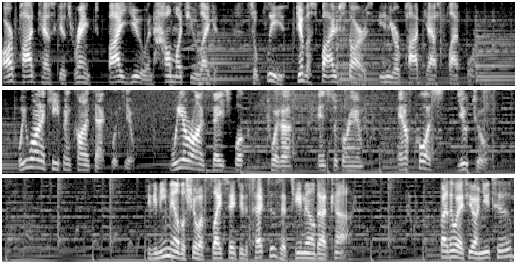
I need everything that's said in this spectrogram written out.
Our podcast gets ranked by you and how much you like it. So please give us five stars in your podcast platform. We want to keep in contact with you. We are on Facebook, Twitter, Instagram, and of course, YouTube. You can email the show at flightsafetydetectives at gmail.com. By the way, if you're on YouTube,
